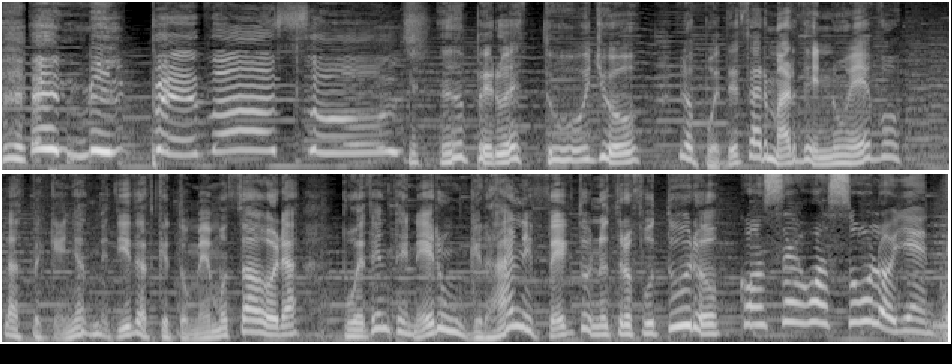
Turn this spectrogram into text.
¡En mil pedazos! Ah, Pero es tuyo. Lo puedes armar de nuevo. Las pequeñas medidas que tomemos ahora pueden tener un gran efecto en nuestro futuro. Consejo azul, oyente.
